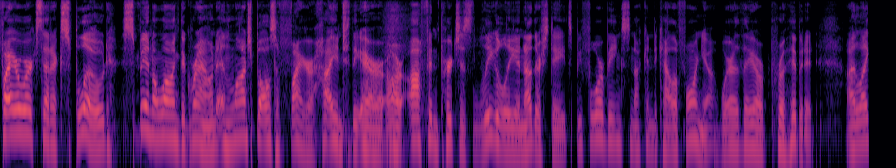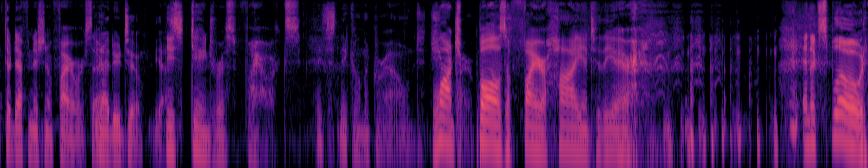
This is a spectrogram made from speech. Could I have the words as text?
Fireworks that explode, spin along the ground, and launch balls of fire high into the air are often purchased legally in other states before being snuck into California, where they are prohibited. I like their definition of fireworks there. Yeah, I do too. Yes. These dangerous fireworks. they sneak on the ground. Launch fireballs. balls of fire high into the air and explode.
